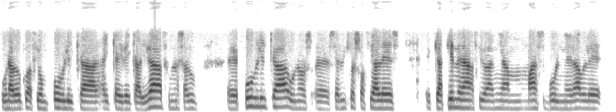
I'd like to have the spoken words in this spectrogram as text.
una educación pública laica y de calidad, una salud pública, unos servicios sociales que atienden a la ciudadanía más vulnerable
